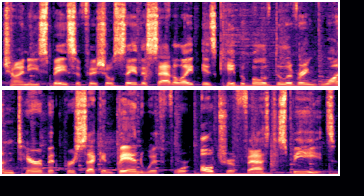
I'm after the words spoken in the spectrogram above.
Chinese space officials say the satellite is capable of delivering 1 terabit per second bandwidth for ultra fast speeds.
